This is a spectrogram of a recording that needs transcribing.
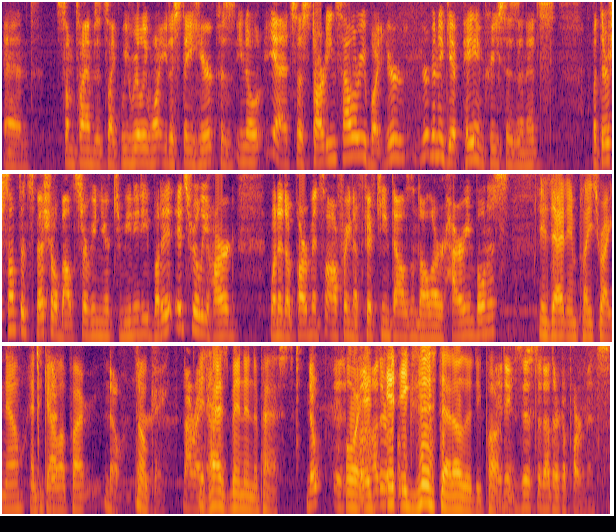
And sometimes it's like we really want you to stay here because you know yeah it's a starting salary but you're you're going to get pay increases and it's but there's something special about serving your community but it, it's really hard when a department's offering a $15000 hiring bonus Is that in place right now at the Gallup Fire? no Okay. not right now. it now has been in the past, nope it, or it, other- it exists at other departments. it exists at other departments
